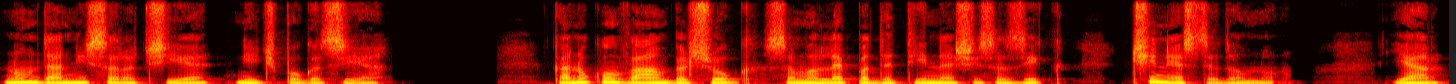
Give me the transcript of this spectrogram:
Nu-mi da nici sărăcie, nici bogăție. Ca nu cumva în belșug să mă lepă de tine și să zic, cine este Domnul? Iar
